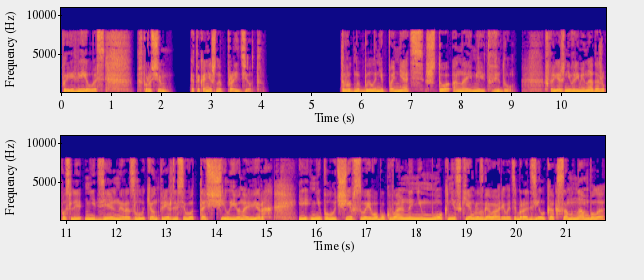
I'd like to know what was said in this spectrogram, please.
появилось. Впрочем, это, конечно, пройдет. Трудно было не понять, что она имеет в виду. В прежние времена, даже после недельной разлуки, он прежде всего тащил ее наверх и, не получив своего, буквально не мог ни с кем разговаривать, бродил как сомнамбула.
